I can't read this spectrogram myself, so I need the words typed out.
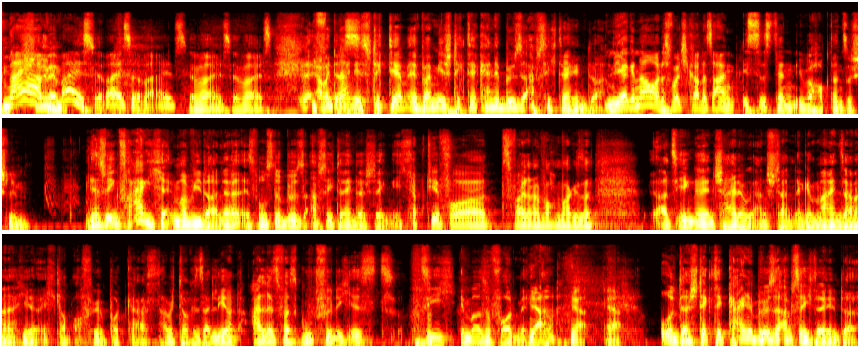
Naja, wer weiß, wer weiß, wer weiß, wer weiß, wer weiß. Ich Aber nein, es steckt ja, äh, bei mir steckt ja keine böse Absicht dahinter. ja genau, das wollte ich gerade sagen. Ist es denn überhaupt dann so schlimm? Deswegen frage ich ja immer wieder, ne? Es muss eine böse Absicht dahinter stecken. Ich habe dir vor zwei, drei Wochen mal gesagt, als irgendeine Entscheidung anstand, eine gemeinsame hier, ich glaube auch für Podcast, habe ich doch gesagt, Leon, alles, was gut für dich ist, ziehe ich immer sofort mit. Ja, Ne? ja, ja. Und da steckte keine böse Absicht dahinter.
